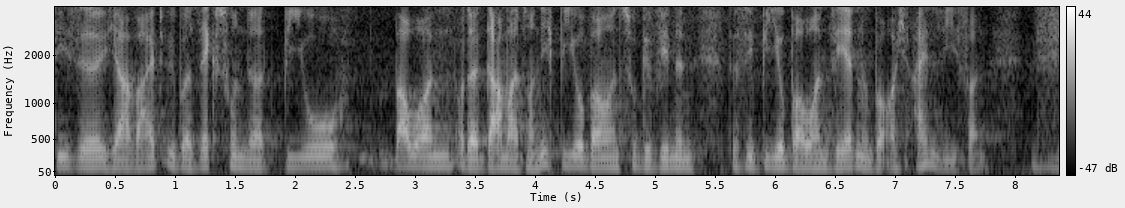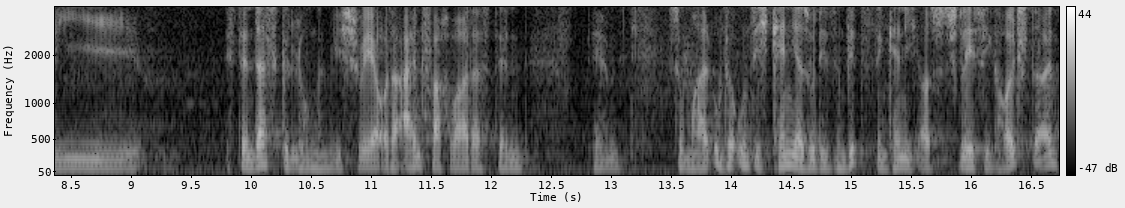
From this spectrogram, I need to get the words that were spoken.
diese ja weit über 600 Biobauern oder damals noch nicht Biobauern zu gewinnen, dass sie Biobauern werden und bei euch einliefern. Wie ist denn das gelungen? Wie schwer oder einfach war das denn? Ähm, so mal unter uns, ich kenne ja so diesen Witz, den kenne ich aus Schleswig-Holstein,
